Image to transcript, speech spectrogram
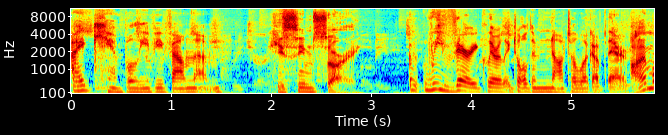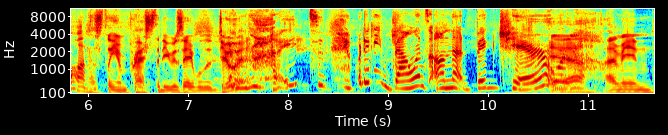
I can't believe he found them. He seems sorry. We very clearly told him not to look up there. I'm honestly impressed that he was able to do it. Right? What did he balance on that big chair? Or- yeah, I mean,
